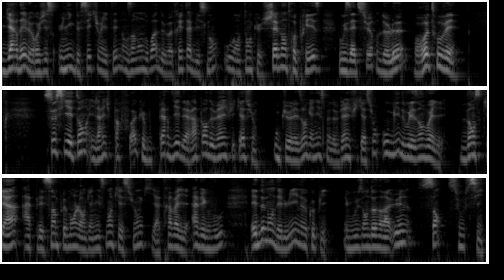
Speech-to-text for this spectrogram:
Gardez le registre unique de sécurité dans un endroit de votre établissement où en tant que chef d'entreprise, vous êtes sûr de le retrouver. Ceci étant, il arrive parfois que vous perdiez des rapports de vérification ou que les organismes de vérification oublient de vous les envoyer. Dans ce cas, appelez simplement l'organisme en question qui a travaillé avec vous et demandez-lui une copie. Il vous en donnera une sans souci.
